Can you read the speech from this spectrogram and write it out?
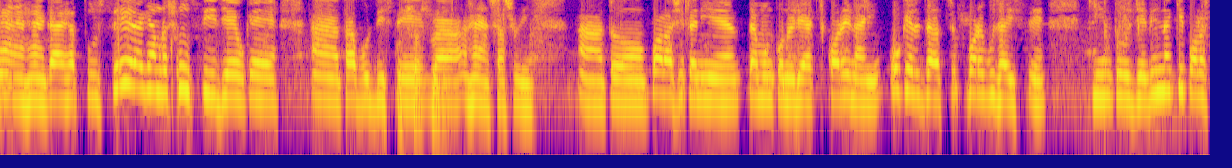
হ্যাঁ হ্যাঁ গায়ে হাত তুলছে। এর আগে আমরা শুনছি যে ওকে আহ, তাবুর দিচ্ছে বা হ্যাঁ শাশুড়ি। তো পলা সেটা নিয়ে তেমন কোনো রিয়াক্ট করে নাই। ওকে জাস্ট পরে বুঝাইছে। কিন্তু যেদিন নাকি পলাশ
